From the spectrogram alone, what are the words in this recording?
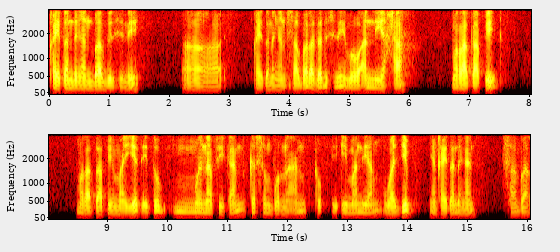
kaitan dengan bab di sini uh, kaitan dengan sabar ada di sini bahwa an-niyahah meratapi meratapi mayit itu menafikan kesempurnaan iman yang wajib yang kaitan dengan sabar.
